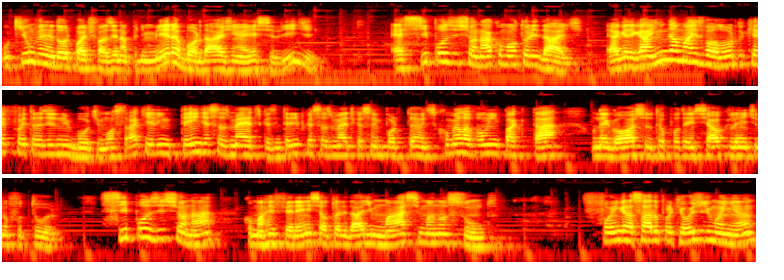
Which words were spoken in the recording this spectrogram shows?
O que um vendedor pode fazer na primeira abordagem a esse lead é se posicionar como autoridade, é agregar ainda mais valor do que foi trazido no e-book, mostrar que ele entende essas métricas, entende porque essas métricas são importantes, como elas vão impactar o negócio do teu potencial cliente no futuro. Se posicionar como a referência, a autoridade máxima no assunto. Foi engraçado porque hoje de manhã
